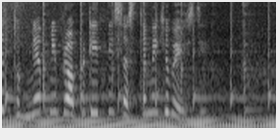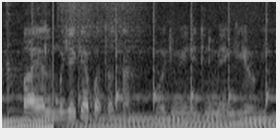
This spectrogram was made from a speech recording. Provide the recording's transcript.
वैसे तुमने अपनी प्रॉपर्टी इतनी सस्ते में क्यों बेच दी? पायल मुझे क्या पता था? वो ज़मीन इतनी महँगी होगी।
